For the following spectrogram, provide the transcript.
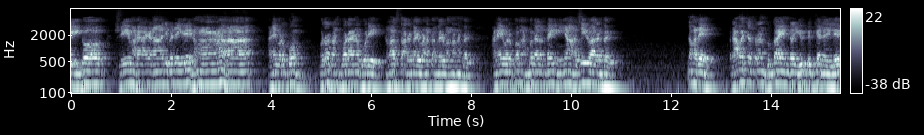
ஹரிகோ ஸ்ரீ மகாகணாதிபதியே நம. அனைவருக்கும் முதற்கண் கோடான கோடி நமஸ்காரங்கள் வணக்கங்கள் வந்தனங்கள். அனைவருக்கும் அன்பு கலந்த இனிய ஆசீர்வாதங்கள். நமது ராமச்சந்திரன் துர்கா என்ற யூடியூப் சேனலிலே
